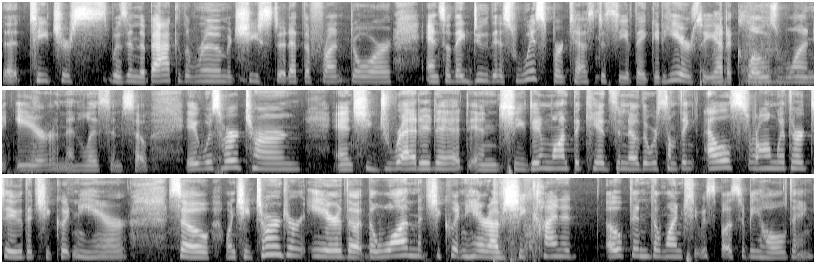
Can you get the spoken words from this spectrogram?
the teacher was in the back of the room and she stood at the front door. And so they do this whisper test to see if they could hear. So you had to close one ear and then listen. So it was her turn and she dreaded it. And she didn't want the kids to know there was something else wrong with her, too, that she couldn't hear. So when she turned her ear, the, the one that she couldn't hear she kind of opened the one she was supposed to be holding.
